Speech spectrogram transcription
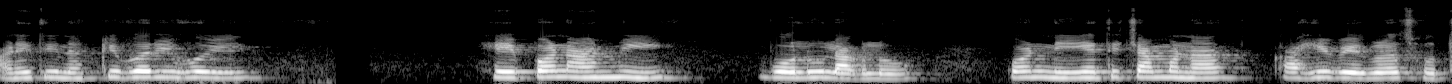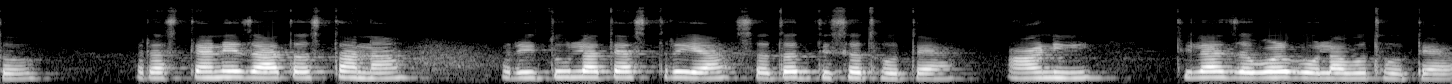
आणि ती नक्की बरी होईल हे पण आम्ही बोलू लागलो. पण नियतीच्या मनात काही वेगळंच होतं. रस्त्याने जात असताना रितूला त्या स्त्रिया सतत दिसत होत्या आणि तिला जवळ बोलावत होत्या.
